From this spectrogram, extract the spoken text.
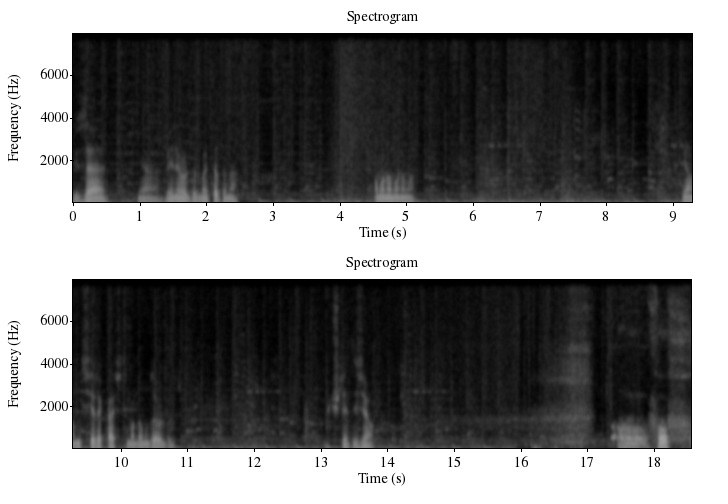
Güzel. Ya beni öldürmek adına. Aman aman aman. Yanlış yere kaçtım adamı da öldürdüm. Üçleteceğim. Of of.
